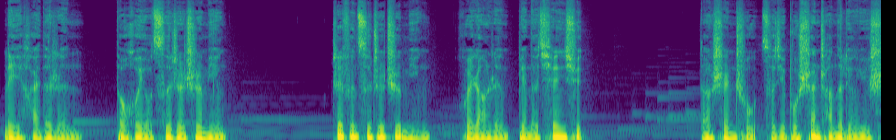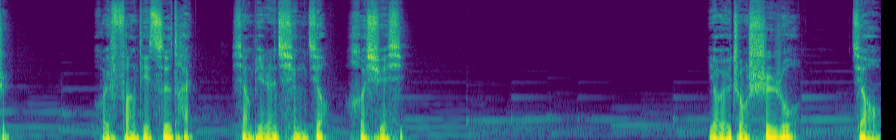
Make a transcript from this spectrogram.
厉害的人都会有自知之明，这份自知之明会让人变得谦逊。当身处自己不擅长的领域时，会放低姿态，向别人请教和学习。有一种示弱，叫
